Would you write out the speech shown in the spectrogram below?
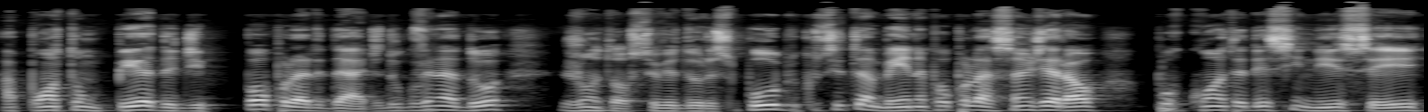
apontam perda de popularidade do governador junto aos servidores públicos e também na população em geral por conta desse início aí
